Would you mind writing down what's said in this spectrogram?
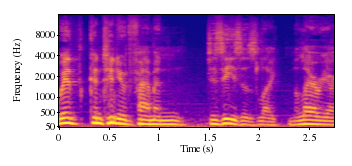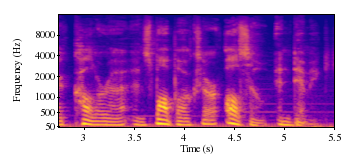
With continued famine, diseases like malaria, cholera, and smallpox are also endemic.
